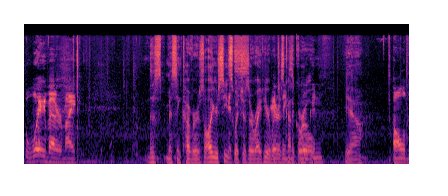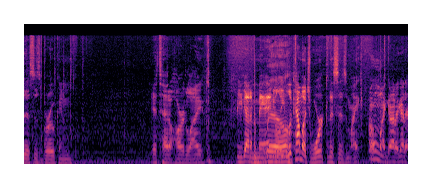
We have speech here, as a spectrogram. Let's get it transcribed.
Way better, Mike. this missing covers. All your seat It's- switches are right here, which is kind of cool. broken. Yeah. All of this is broken. It's had a hard life. You got to manually Well- look how much work this is, Mike. Oh my God, I got to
